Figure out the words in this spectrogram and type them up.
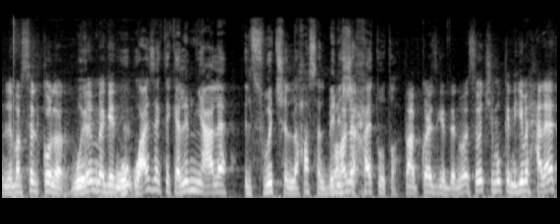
لمارسيل كولر و- مهمة جدا. و- وعايزك تكلمني على ال switch اللي حصل بين أنا- الشحات وطه طيب كويس جدا. switch ممكن نجيب الحالات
